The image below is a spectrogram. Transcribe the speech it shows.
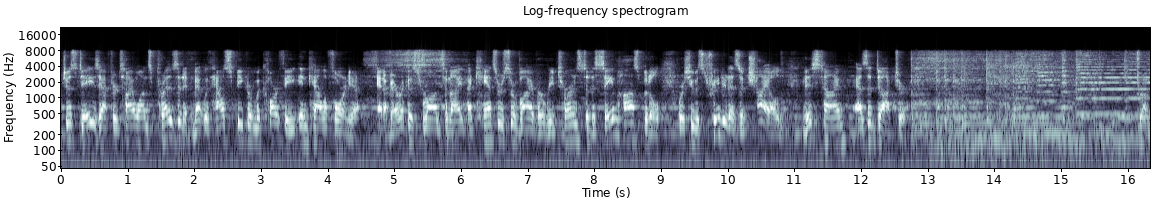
just days after Taiwan's president met with House Speaker McCarthy in California. And America Strong tonight, a cancer survivor returns to the same hospital where she was treated as a child, this time as a doctor. From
